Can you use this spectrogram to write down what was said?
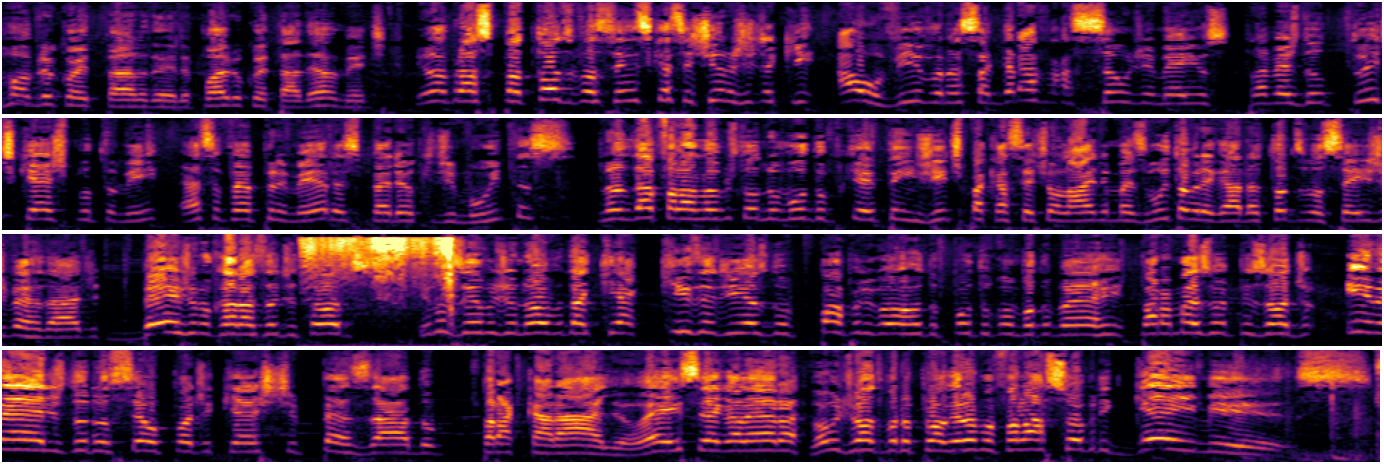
Pobre coitado dele, pobre coitado, realmente. E um abraço pra todos vocês que assistiram a gente aqui ao vivo nessa gravação de e-mails através do twitchcast.me. Essa foi a primeira, espero eu que de muitas. Não dá pra falar o nome de todo mundo porque tem gente pra cacete online, mas muito obrigado a todos vocês, de verdade. Beijo no coração de todos e nos vemos de novo daqui a 15 dias no papodegordo.com.br para mais um episódio inédito do seu podcast pesado pra caralho. É isso aí, galera. Vamos de volta para o programa falar sobre games.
